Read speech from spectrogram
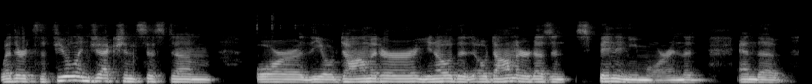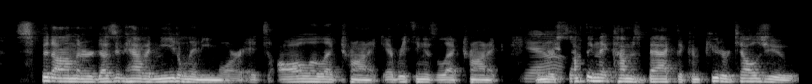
whether it's the fuel injection system or the odometer. You know, the odometer doesn't spin anymore, and the and the speedometer doesn't have a needle anymore. It's all electronic. Everything is electronic. And there's something that comes back. The computer tells you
